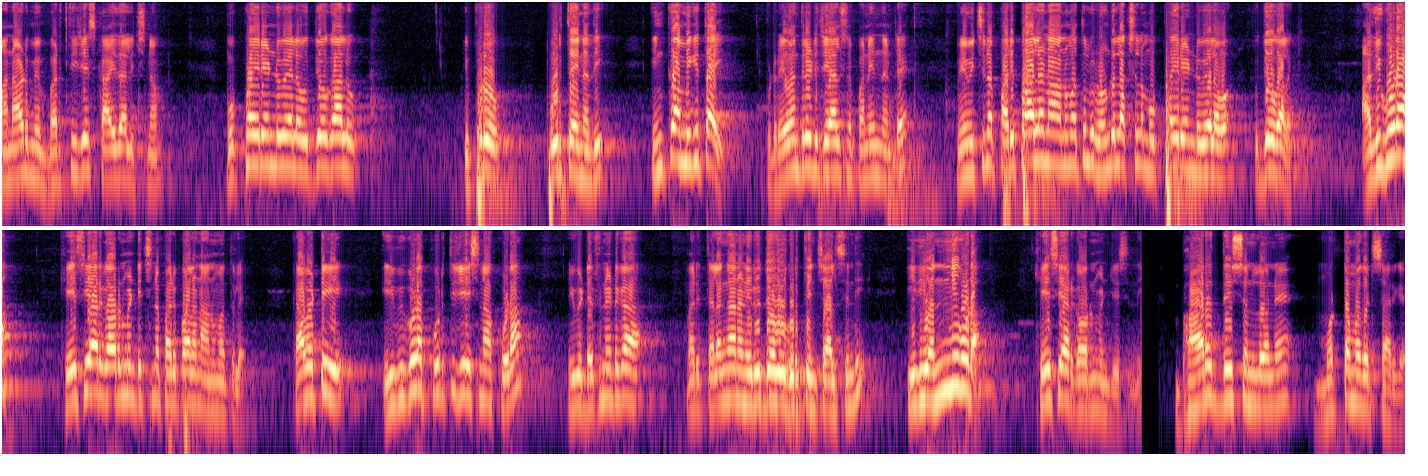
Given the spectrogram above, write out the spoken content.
ఆనాడు మేము భర్తీ చేసి కాగితాలు ఇచ్చినాం. ముప్పై రెండు వేల ఉద్యోగాలు ఇప్పుడు పూర్తయినది. ఇంకా మిగతాయి. ఇప్పుడు రేవంత్ రెడ్డి చేయాల్సిన పని ఏంటంటే మేము ఇచ్చిన పరిపాలనా అనుమతులు రెండు లక్షల ముప్పై రెండు వేల ఉద్యోగాలకి. అది కూడా కేసీఆర్ గవర్నమెంట్ ఇచ్చిన పరిపాలనా అనుమతులే. కాబట్టి ఇవి కూడా పూర్తి చేసినా కూడా ఇవి డెఫినెట్గా మరి తెలంగాణ నిరుద్యోగులు గుర్తించాల్సింది. ఇది అన్నీ కూడా కేసీఆర్ గవర్నమెంట్ చేసింది. భారతదేశంలోనే మొట్టమొదటిసారిగా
